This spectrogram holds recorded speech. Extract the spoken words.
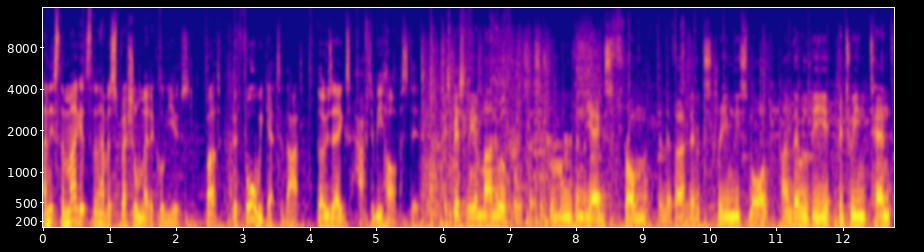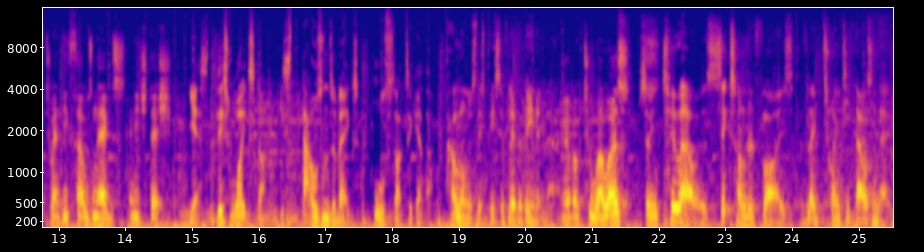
And it's the maggots that have a special medical use. But before we get to that, those eggs have to be harvested. It's basically a manual process. It's removing the eggs from the liver. They're extremely small, and there will be between 10 to 20,000 eggs in each dish. Yes, this white stuff is thousands of eggs all stuck together. How long has this piece of liver been in there? In about two hours, So in two hours, 600 flies have laid 20,000 eggs.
